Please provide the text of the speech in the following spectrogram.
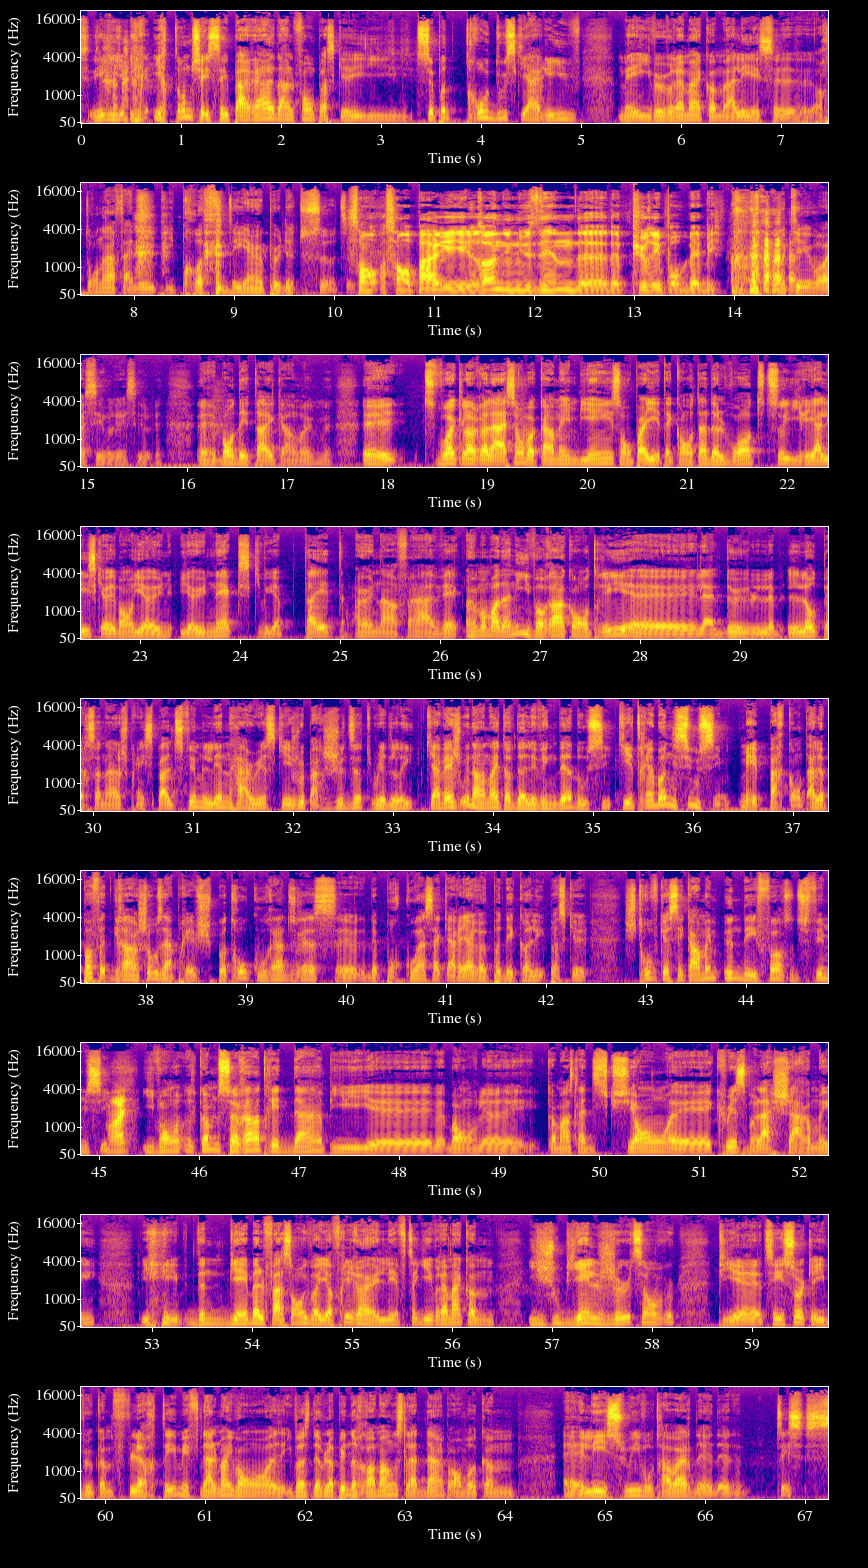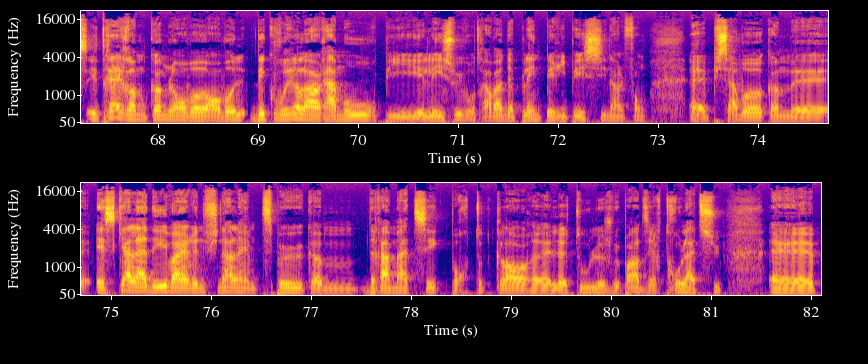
il, retourne chez ses parents dans le fond parce que il, tu sais pas trop d'où ce qui arrive, mais il veut vraiment comme aller se retourner en famille puis profiter un peu de tout ça. Son, son père, il run une usine de, de purée pour bébé. ok, ouais, c'est vrai, c'est vrai. Euh, bon détail quand même. Euh, tu vois que leur relation va quand même bien. Son père, il était content de le voir, tout ça. Il réalise que bon, il y a une, il y a une ex qui a peut-être un enfant avec. À un moment donné, il va rencontrer euh, la l'autre personnage principal du film, Lynn Harris, qui est jouée par Judith Ridley, qui avait joué dans Night of the Living Dead aussi, qui est très bonne ici aussi. Mais par contre, elle a pas fait grand chose après. Je suis pas trop au courant du reste euh, de pourquoi sa carrière a pas décollé parce que je trouve que c'est quand même une des forces du film ici. Ouais. Ils vont comme se rentrer dedans, puis euh, bon, là, commence la discussion. euh, Chris va la charmer. Puis D'une bien belle façon, il va y offrir un lift. Il est vraiment comme. Il joue bien le jeu, si on veut. Puis euh, c'est sûr qu'il veut comme flirter, mais finalement, ils vont, il va se développer une romance là-dedans, puis on va comme les suivre au travers de. C'est très rom comme là, on va, découvrir leur amour puis les suivre au travers de plein de péripéties dans le fond. Euh, puis ça va comme euh, escalader vers une finale un petit peu comme dramatique pour tout clore euh, le tout. Là. Je veux pas en dire trop là-dessus.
